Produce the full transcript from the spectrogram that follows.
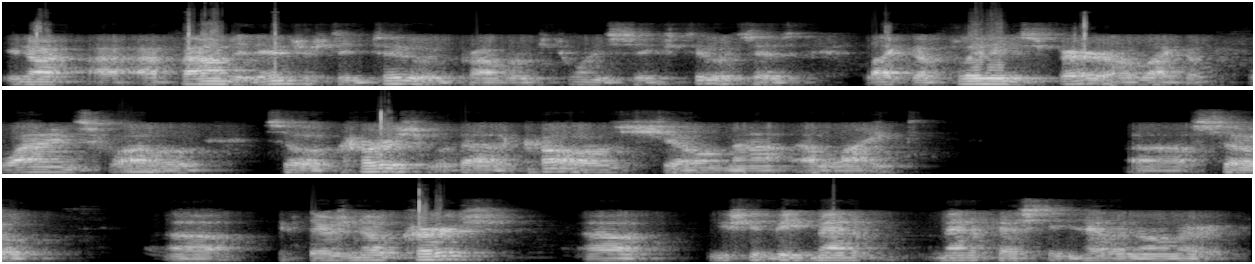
you know, I, I found it interesting too in Proverbs 26 2. It says, like a flitting sparrow, like a flying swallow, so a curse without a cause shall not alight. Uh, so uh, if there's no curse, uh, you should be manifesting heaven on earth.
